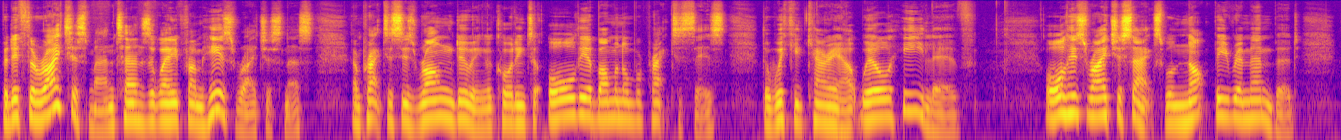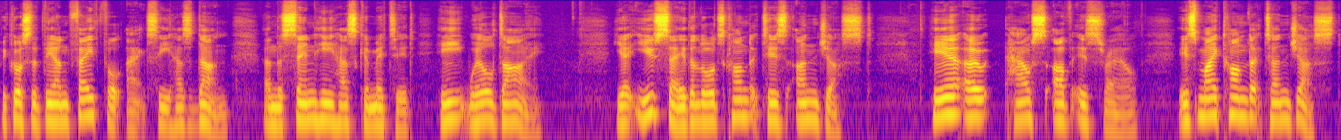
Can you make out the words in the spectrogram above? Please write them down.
But if the righteous man turns away from his righteousness and practices wrongdoing according to all the abominable practices the wicked carry out, will he live? All his righteous acts will not be remembered because of the unfaithful acts he has done and the sin he has committed. He will die. Yet you say the Lord's conduct is unjust. Hear, O house of Israel, is my conduct unjust?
